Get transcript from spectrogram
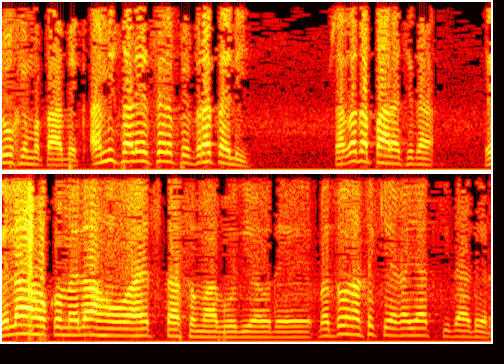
لوخي مطابق امی سړی صرف عبرت علی څنګه د پاره چې ده الہکم الہ واحد تاسو معبود یو دی په دونه ټکی غیات کی دا ډیر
